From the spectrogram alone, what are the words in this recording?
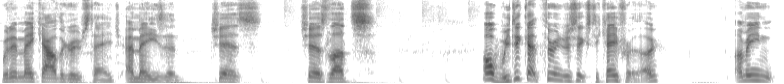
We didn't make out of the group stage. Amazing. Cheers. Cheers, lads. Oh, we did get 360k for it, though. I mean,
